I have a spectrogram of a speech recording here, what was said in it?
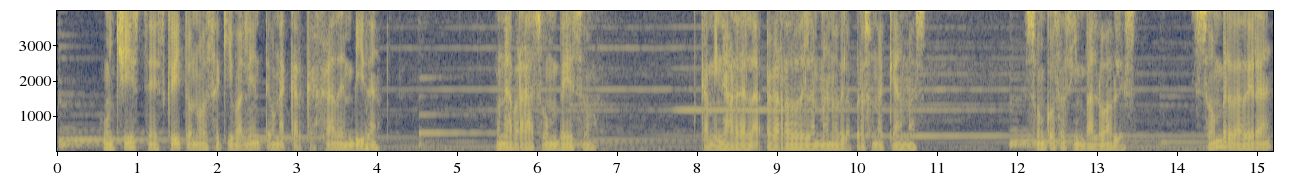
Un chiste escrito no es equivalente a una carcajada en vida. Un abrazo, un beso, caminar agarrado de la mano de la persona que amas, son cosas invaluables. Son verdadera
